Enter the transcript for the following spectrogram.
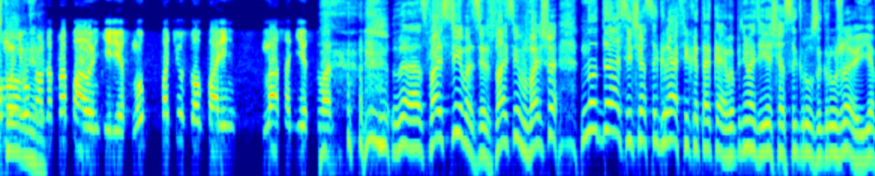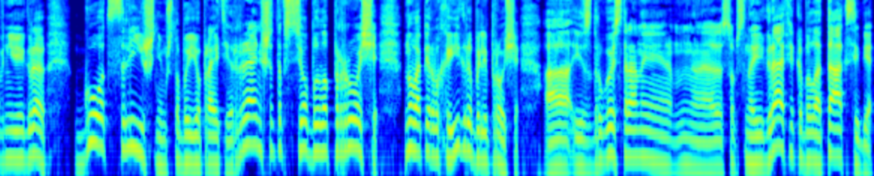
вспомнили. у него, правда, пропал интерес. Ну, почувствовал парень наше детство. Да, спасибо, Серж, спасибо большое. Ну да, сейчас и графика такая. Вы понимаете, я сейчас игру загружаю, и я в нее играю год с лишним, чтобы ее пройти. Раньше это все было проще. Ну, во-первых, и игры были проще. А и с другой стороны, э, собственно, и графика была так себе.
